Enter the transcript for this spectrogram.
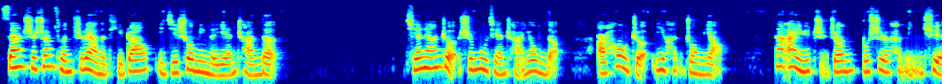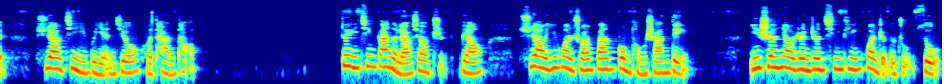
三是生存质量的提高以及寿命的延长的，前两者是目前常用的。而后者亦很重要，但碍于指征不是很明确，需要进一步研究和探讨。对于经方的疗效指标，需要医患双方共同商定。医生要认真倾听患者的主诉，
